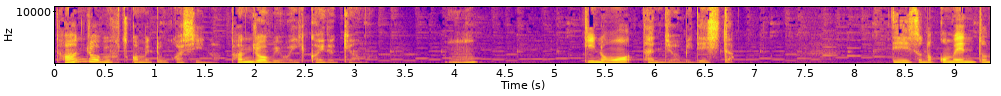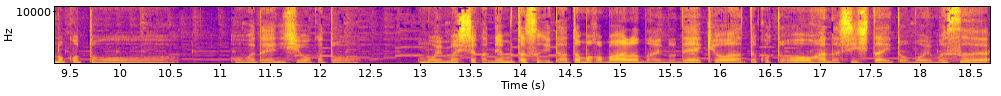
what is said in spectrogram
誕生日2日目っておかしいな。誕生日は1回だけやな。ん？昨日誕生日でした。でそのコメントのことを話題にしようかと思いましたが眠たすぎて頭が回らないので今日あったことをお話ししたいと思います。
